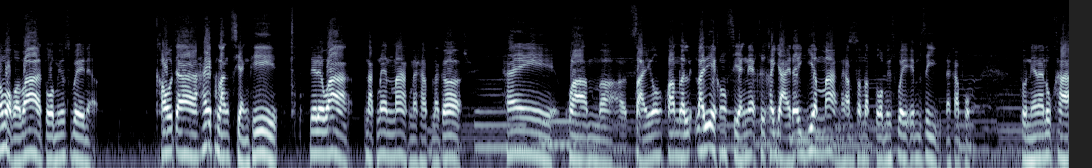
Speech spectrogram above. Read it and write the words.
ต้องบอกก่อนว่าตัว m u s e w a y เนี่ยเขาจะให้พลังเสียงที่เรียกได้ว่าหนักแน่นมากนะครับ แล้วก็ให้ความใสของความรายละเอียดของเสียงเนี่ยคือขยายได้เยี่ยมมากนะครับสำหรับตัว m u s e w a y MC นะครับผมตัวนี้นะลูกค้า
